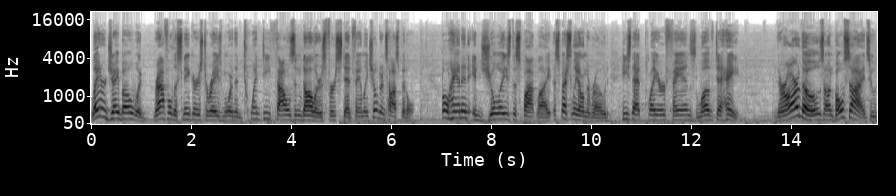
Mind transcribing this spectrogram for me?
Later, J-Bo would raffle the sneakers to raise more than $20,000 for Stead Family Children's Hospital. Bohannon enjoys the spotlight, especially on the road. He's that player fans love to hate. There are those on both sides who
